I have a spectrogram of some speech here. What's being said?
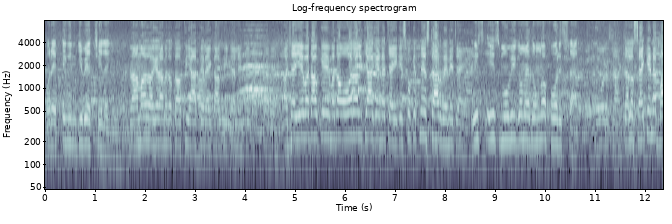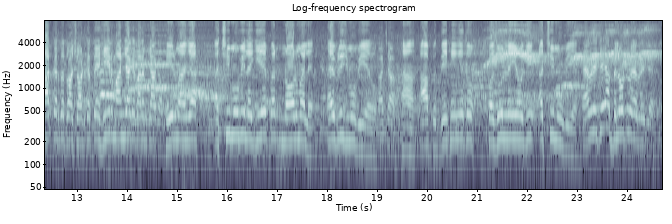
اور ایکٹنگ ان کی بھی اچھی لگی ہے۔ ڈراماز وغیرہ میں تو کافی آتے رہے کافی ٹیلنٹڈ اچھا یہ بتاؤ کہ مطلب اوور آل کیا کہنا چاہیے؟ کہ اس کو کتنے اسٹار دینے چاہیے؟ اس اس مووی کو میں دوں گا فور اسٹار فور اسٹار چلو سیکنڈ اب بات کرتے تھوڑا شارٹ کرتے ہیں۔ ہیر مانجا کے بارے میں کیا کہا ہیر مانجا اچھی مووی لگی ہے پر نارمل ہے ایوریج مووی ہے وہ۔ اچھا۔ ہاں آپ دیکھیں گے تو فضول نہیں ہوگی اچھی مووی ہے۔ ایوریج ہے یا بلو ٹو ایوریج ہے؟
